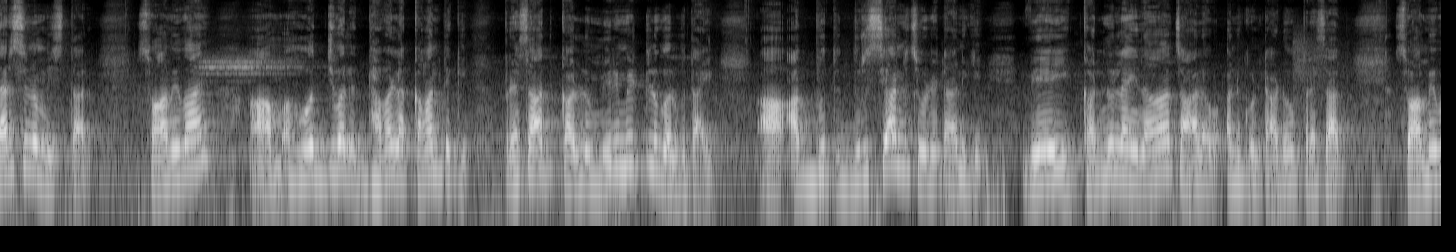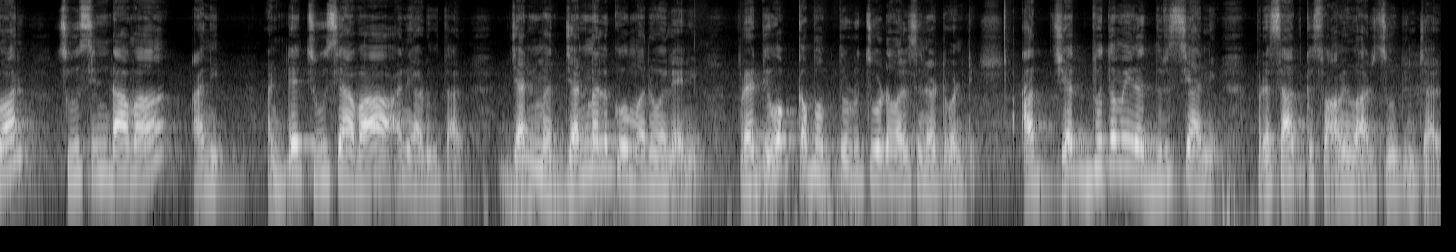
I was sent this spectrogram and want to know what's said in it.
దర్శనం ఇస్తారు స్వామివారి ఆ మహోజ్వల ధవళ కాంతికి ప్రసాద్ కళ్ళు మిరిమిట్లు గొలుపుతాయి. ఆ అద్భుత దృశ్యాన్ని చూడటానికి వేయి కన్నులైనా చాలవు అనుకుంటాడు ప్రసాద్. స్వామివారు చూసిండావా? అని అంటే చూశావా? అని అడుగుతారు. జన్మ జన్మలకు మరువలేని ప్రతి ఒక్క భక్తుడు చూడవలసినటువంటి అత్యద్భుతమైన దృశ్యాన్ని ప్రసాద్కు స్వామివారు చూపించారు.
